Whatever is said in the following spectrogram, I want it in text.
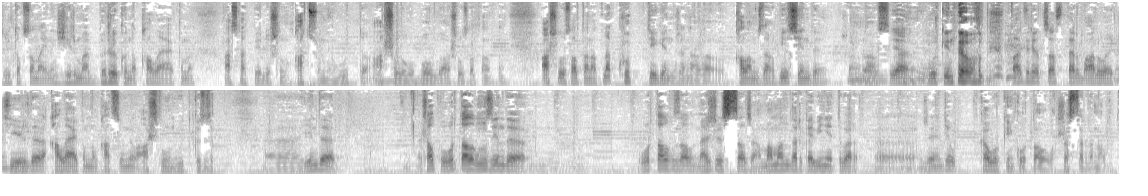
желтоқсан айының жиырма бірі күні қала әкімі асхат берлешұлының қатысуымен өтті. Ашылуы болды ашылу салтанатына. Ашылу салтанатына көптеген жаңағы қаламыздағы белсенді иә өркенді болды. Патриот жастар барлығы келді қала әкімінің қатысуымен ашылуын өткіздік. Енді жалпы орталығымыз енді орталық зал мәжіліс зал жаңағы мамандар кабинеті бар ә, және де коворкинг орталығы бар жастарға арналған.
